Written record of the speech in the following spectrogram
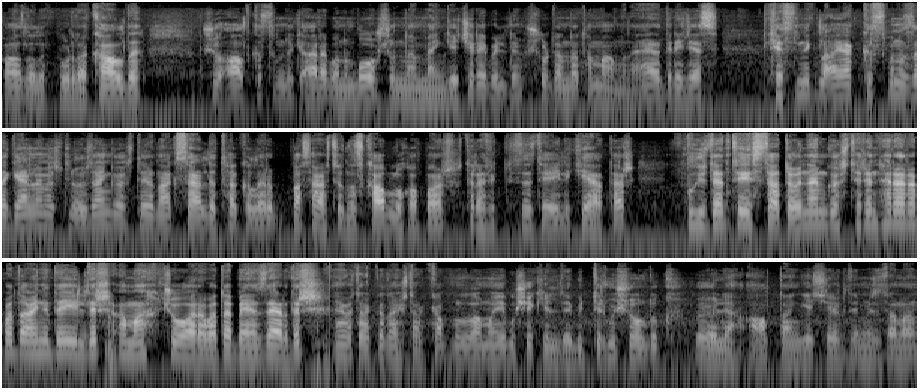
fazlalık burada kaldı. Şu alt kısımdaki arabanın boşluğundan ben geçirebildim. Şuradan da tamamını erdireceğiz. Kesinlikle ayak kısmınıza gelmemesine özen gösterin. Aksi takıları basarsanız kablo kopar. Trafik sizi tehlikeye atar. Bu yüzden tesisata önem gösterin. Her arabada aynı değildir ama çoğu arabada benzerdir. Evet arkadaşlar kablolamayı bu şekilde bitirmiş olduk. Böyle alttan geçirdiğimiz zaman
